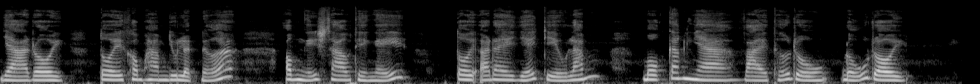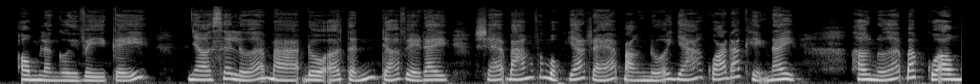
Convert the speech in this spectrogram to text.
già rồi, tôi không ham du lịch nữa. Ông nghĩ sao thì nghĩ, tôi ở đây dễ chịu lắm. Một căn nhà, vài thửa ruộng, đủ rồi. Ông là người vị kỹ, nhờ xe lửa mà đồ ở tỉnh trở về đây sẽ bán với một giá rẻ bằng nửa giá quá đắt hiện nay. Hơn nữa bắp của ông,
